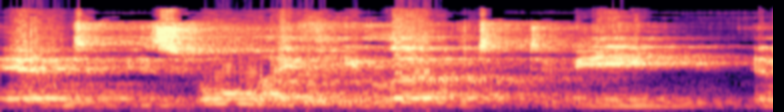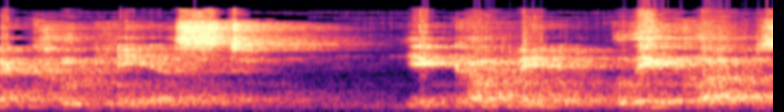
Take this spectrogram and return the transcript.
and his whole life he loved to be an accompanist. He accompanied glee clubs,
